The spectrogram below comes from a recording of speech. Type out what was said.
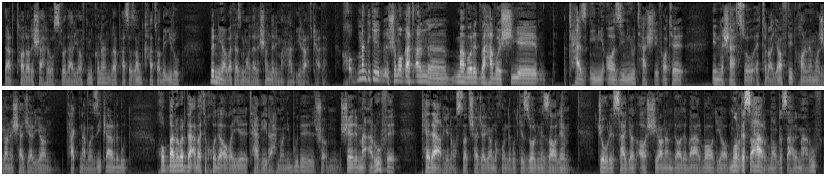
در تالار شهر اسلو دریافت می‌کنند و پس از آن خطابه ای رو به نیابت از مادرشان در این محل ایراد کردند. خب من دیگه شما قطعا موارد و هواشی تزئینی آزینی و تشریفات این نشست رو اطلاع یافتید. خانم مجگان شجریان تکنوازی کرده بود. خب بنابر دعوت خود آقای تغییر رحمانی بوده. شعر معروف پدر یعنی استاد شجریان رو خونده بود که ظلم ظالم جور سیاد آشیانم داده برباد یا مرغ سهر مرغ سهر معروف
